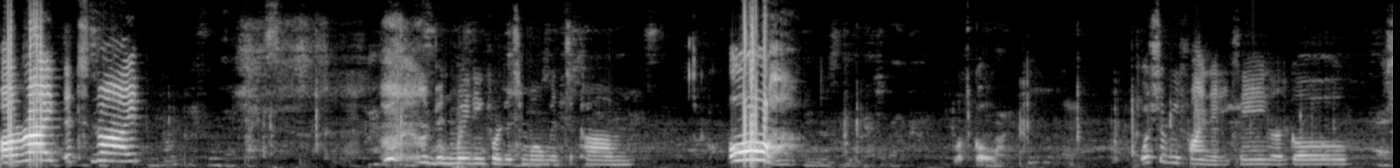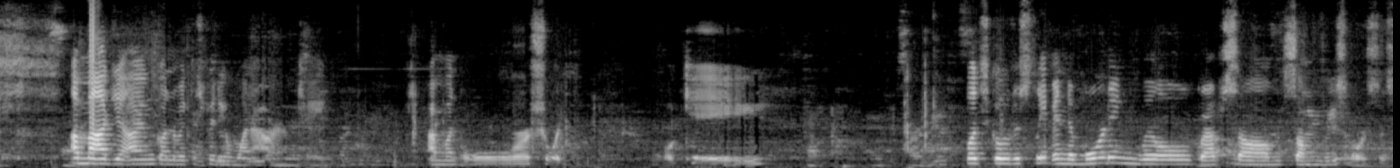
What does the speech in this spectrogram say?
Alright, it's night. I've been waiting for this moment to come. Oh! Let's go. What should we find anything? Let's go. Imagine I'm gonna make this video in one hour. Okay. I'm an or short. Okay. Let's go to sleep. In the morning, we'll grab some some resources.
